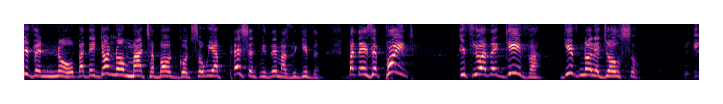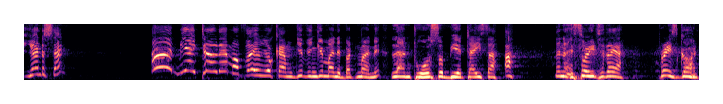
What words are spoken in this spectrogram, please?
even know, but they don't know much about God, so we are patient with them as we give them. But there's a point if you are the giver, give knowledge also. You understand? Ah, me, I tell them, of, okay, I'm giving you money, but money, learn to also be a tither. Ah, then I throw it there. Praise God.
